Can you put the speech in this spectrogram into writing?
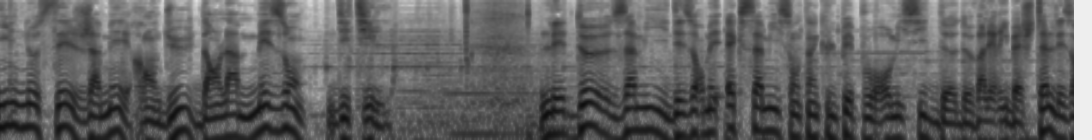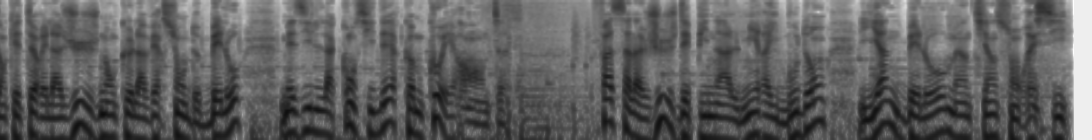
Il ne s'est jamais rendu dans la maison, dit-il. Les deux amis, désormais ex-amis, sont inculpés pour homicide de Valérie Bechtel. Les enquêteurs et la juge n'ont que la version de Bello, mais ils la considèrent comme cohérente. Face à la juge d'Épinal, Mireille Boudon, Yann Bello maintient son récit.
